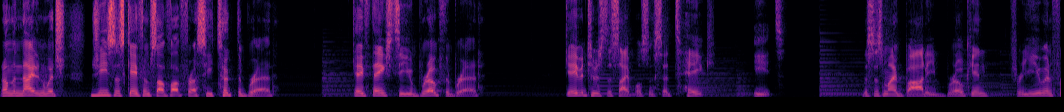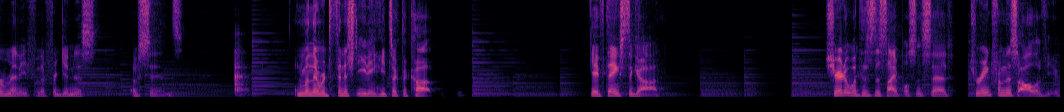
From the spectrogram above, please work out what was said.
And on the night in which Jesus gave himself up for us, he took the bread, gave thanks to you, broke the bread, gave it to his disciples, and said, Take, eat. This is my body broken for you and for many for the forgiveness of sins. And when they were finished eating, he took the cup, gave thanks to God shared it with his disciples, and said, Drink from this, all of you.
